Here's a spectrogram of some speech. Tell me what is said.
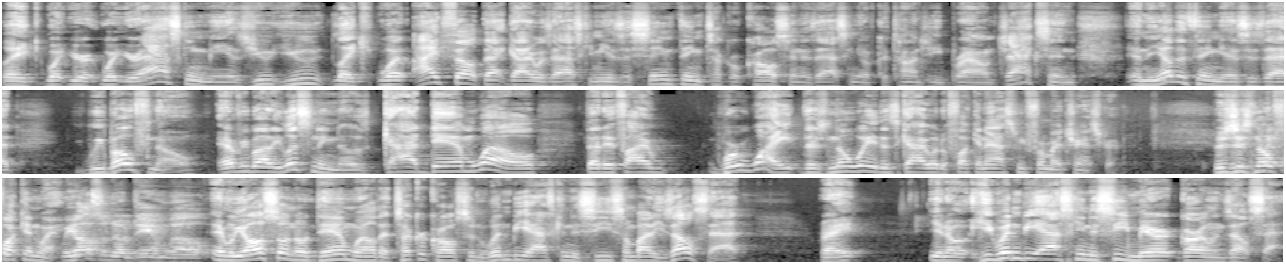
like what you're what you're asking me is you you like what I felt that guy was asking me is the same thing Tucker Carlson is asking of Ketanji Brown Jackson. And the other thing is is that we both know, everybody listening knows goddamn well that if I were white, there's no way this guy would have fucking asked me for my transcript. There's just no fucking way. We also know damn well And we also know damn well that Tucker Carlson wouldn't be asking to see somebody's LSAT, right? You know, he wouldn't be asking to see Merrick Garland's LSAT.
